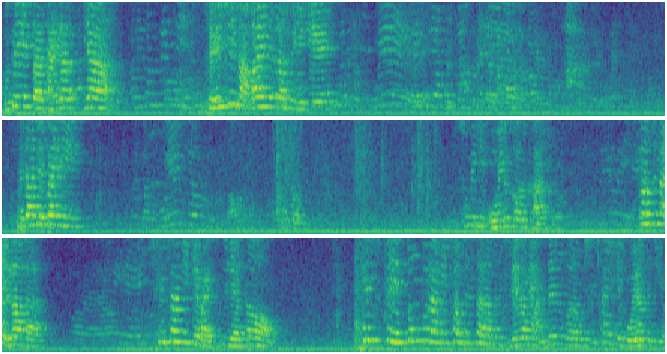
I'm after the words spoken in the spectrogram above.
고생했다. 잘가. 야 아니 선생님 제시 남아야 된다고 얘기해. 9일 시험 본다? 아니 잠깐만 잠깐만 하나 둘셋 대답해 빨리. 저 9일 시험 나와서 소민이 고1 거는 가. 서진아 일로 와봐. 실장님께 말씀드려서 테스트에 동그라미 쳐진 사람은 집에 가면 안 되는 거라고 실장님께 보여드려.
